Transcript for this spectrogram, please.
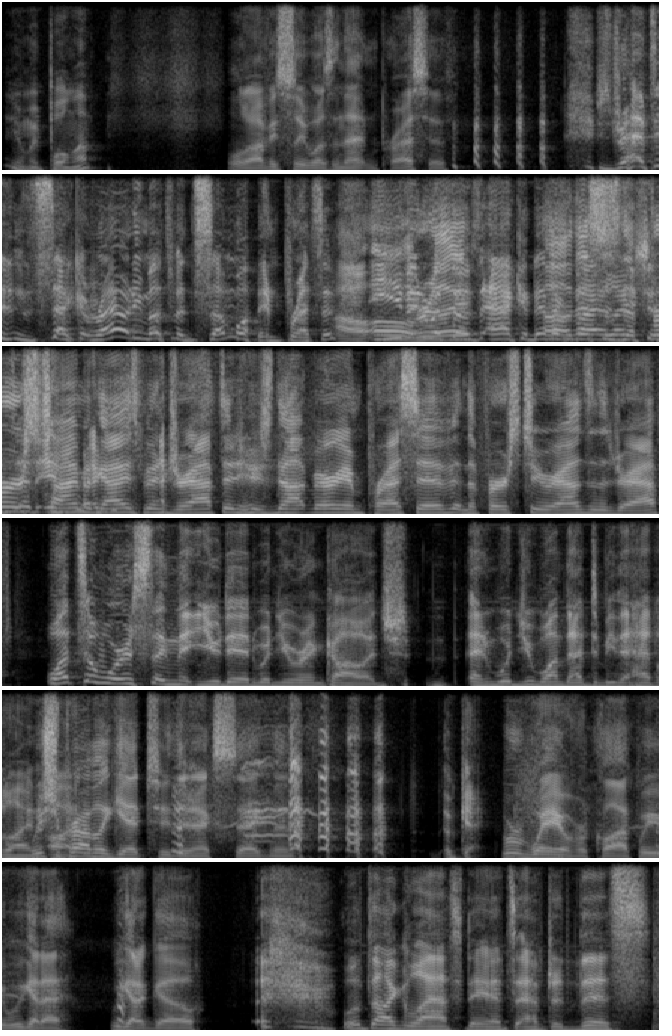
You want me to pull him up? Well, it obviously wasn't that impressive. He's drafted in the second round. He must have been somewhat impressive, Oh, oh, even really? with those academic Oh, this is the first time a guy's been drafted who's not very impressive in the first two rounds of the draft. What's the worst thing that you did when you were in college? And would you want that to be the headline? We should on- probably get to the next segment. Okay. We're way over clock. We we gotta we gotta go. We'll talk last dance after this. The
